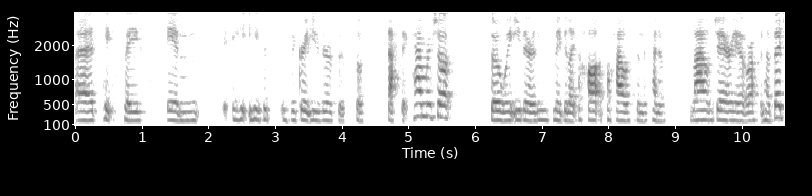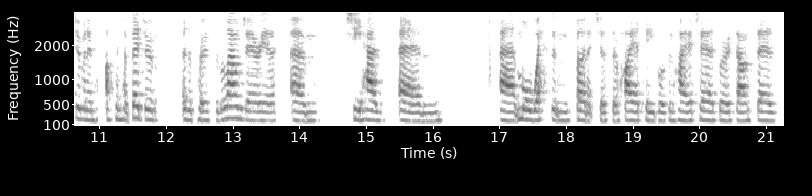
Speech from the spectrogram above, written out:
uh, takes place in he, he's a he's a great user of the sort of static camera shots. So we're either in maybe like the heart of the house in the kind of lounge area, or up in her bedroom, and in, up in her bedroom as opposed to the lounge area. Um, she has um, uh, more Western furniture, so higher tables and higher chairs, whereas downstairs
